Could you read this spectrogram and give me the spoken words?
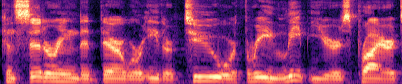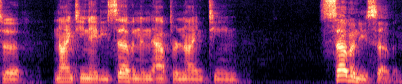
considering that there were either two or three leap years prior to 1987 and after 1977.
